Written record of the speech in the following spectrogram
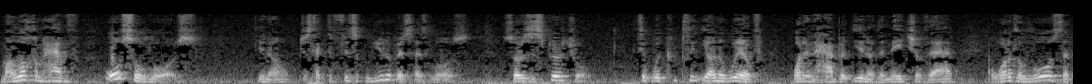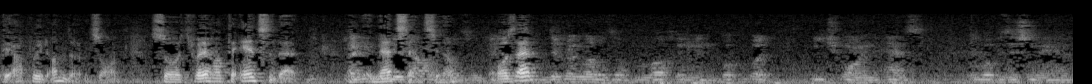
Malachim have also laws, you know, just like the physical universe has laws. So does the spiritual. Except we're completely unaware of what inhabit, you know, the nature of that, and what are the laws that they operate under, and so on. So it's very hard to answer that in, in that sense, you know. What was that? Different levels of malachim and what, what each one has, and what position they have.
